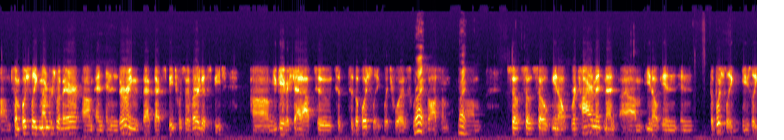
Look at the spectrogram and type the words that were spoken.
um, some bush league members were there, um, and and during that that speech, which was a very good speech, um, you gave a shout out to, to to the bush league, which was which Right. was awesome. Right. Um, so so so you know retirement meant um, you know in in the bush league usually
